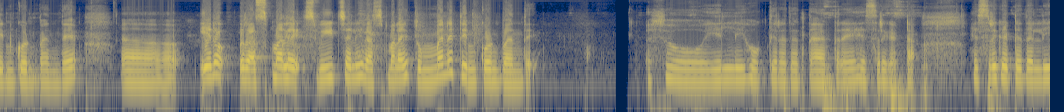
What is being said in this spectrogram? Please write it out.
ತಿನ್ಕೊಂಡು ಬಂದೆ. ಏನೋ ರಸ್ಮಲೈ ಸ್ವೀಟ್ಸಲ್ಲಿ ರಸಮಲೈ ತುಂಬಾ ತಿನ್ಕೊಂಡು ಬಂದೆ. ಸೊ ಎಲ್ಲಿ ಹೋಗ್ತಿರೋದಂತ ಅಂದರೆ ಹೆಸರುಘಟ್ಟ. ಹೆಸರುಘಟ್ಟದಲ್ಲಿ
